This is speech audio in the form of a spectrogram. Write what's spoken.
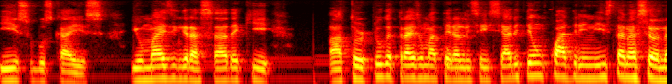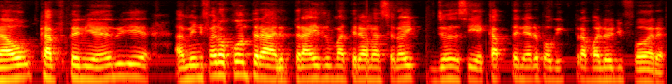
isso, buscar isso. E o mais engraçado é que a Tortuga traz um material licenciado e tem um quadrinista nacional capitaneando e a Mini faz ao contrário, traz o material nacional e, digamos assim, é capitaneado para alguém que trabalhou de fora.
